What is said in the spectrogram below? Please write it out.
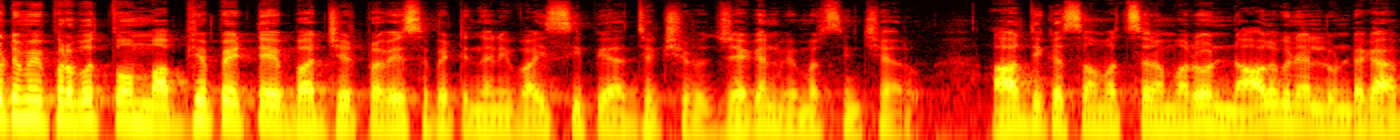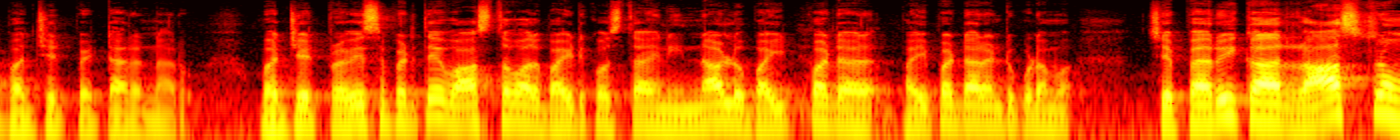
కూటమి ప్రభుత్వం మభ్యపెట్టే బడ్జెట్ ప్రవేశపెట్టిందని వైసీపీ అధ్యక్షుడు జగన్ విమర్శించారు. ఆర్థిక సంవత్సరం మరో నాలుగు నెలలుండగా బడ్జెట్ పెట్టారన్నారు. బడ్జెట్ ప్రవేశపెడితే వాస్తవాలు బయటకు వస్తాయని ఇన్నాళ్ళు బయటపడ భయపడ్డారంటూ కూడా చెప్పారు. ఇక రాష్ట్రం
